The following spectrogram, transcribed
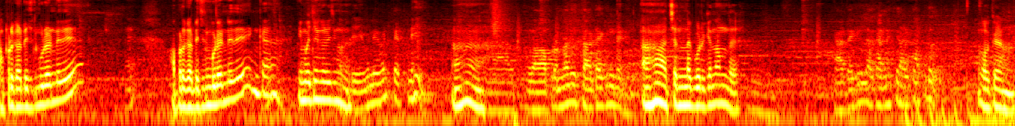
అప్పుడు కట్టించిన గుడి అండి ఇది? అప్పుడు కట్టించిన గుడి అండి ఇది ఇంకా? ఈ మధ్య కట్టించిన ఆహా. చిన్న గుడి కింద ఉంది. ఓకే అండి.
